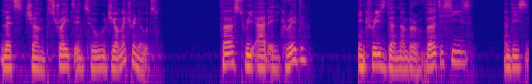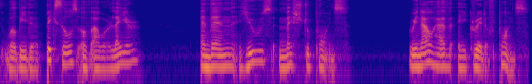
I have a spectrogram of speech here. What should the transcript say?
let's jump straight into geometry nodes. First we add a grid, increase the number of vertices, and these will be the pixels of our layer, and then use mesh to points. We now have a grid of points.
